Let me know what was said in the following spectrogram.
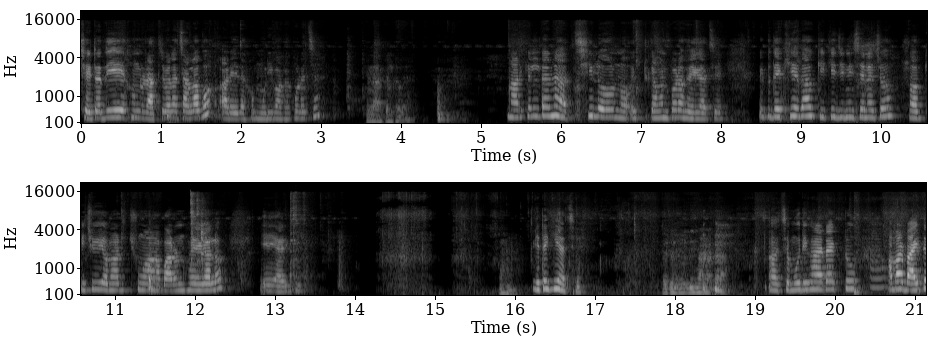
সেটা দিয়ে এখন রাত্রিবেলা চালাবো। আর এই দেখো মুড়ি মাখা করেছে। নারকেল খাবে? নারকেলটা না ছিল একটু কেমন পড়া হয়ে গেছে। একটু দেখিয়ে দাও কি কি জিনিস এনেছো? সব কিছুই আমার ছোঁয়া বারণ হয়ে গেল। এই আর কি। এটা কি আছে? একটু মুদিখানাটা। আচ্ছা মুদিখানাটা একটু আমার বাড়িতে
